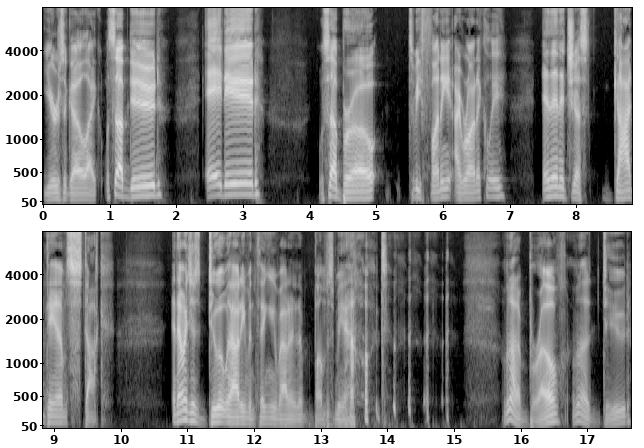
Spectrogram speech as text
years ago, like, what's up, dude? Hey, dude. What's up, bro? To be funny, ironically. And then it just goddamn stuck. And now I just do it without even thinking about it and it bums me out. I'm not a bro. I'm not a dude.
